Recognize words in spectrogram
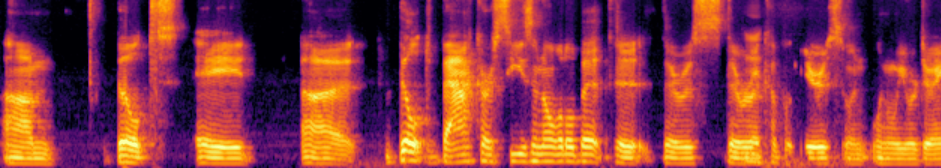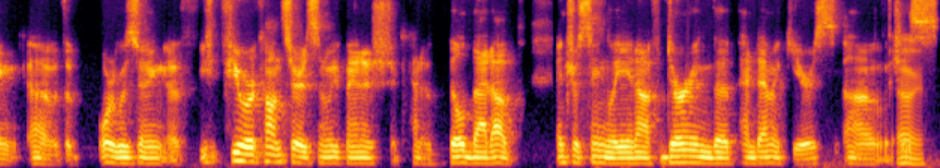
um, built a uh, built back our season a little bit. The, there was there were a Hmm. couple of years when when we were doing uh, the org was doing a f- fewer concerts, and we've managed to kind of build that up. Interestingly enough, during the pandemic years, uh, which Oh, is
